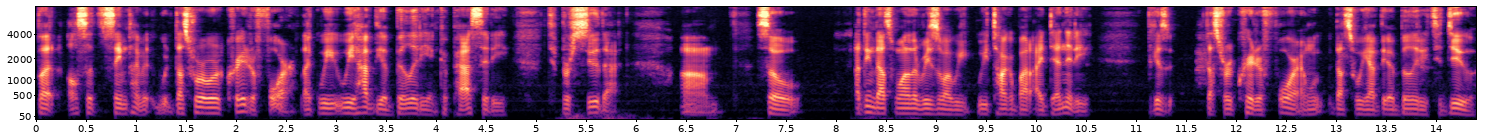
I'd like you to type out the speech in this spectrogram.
but also at the same time it, that's what we're created for like we we have the ability and capacity to pursue that um, so i think that's one of the reasons why we, we talk about identity because that's what we're created for and that's what we have the ability to do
